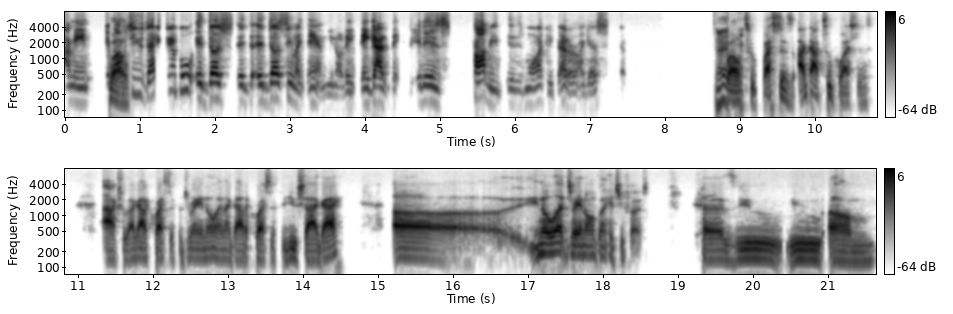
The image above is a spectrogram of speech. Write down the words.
I mean, if I Well- was to use that example, it does it, it does seem like, damn, you know, they they got it. It is probably it is more likely better, I guess. Well, two questions. I got two questions. Actually, I got a question for Drano and I got a question for you, Shy Guy. Uh, you know what, Drano, I'm gonna hit you first because you you um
